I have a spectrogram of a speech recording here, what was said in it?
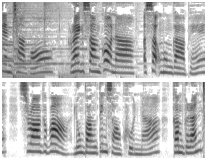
เต็นชาก็ไกรสังก็นาอสักมุงกาเพสรากบ้าลุงบังติ้งสองคุณนากำกรันท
